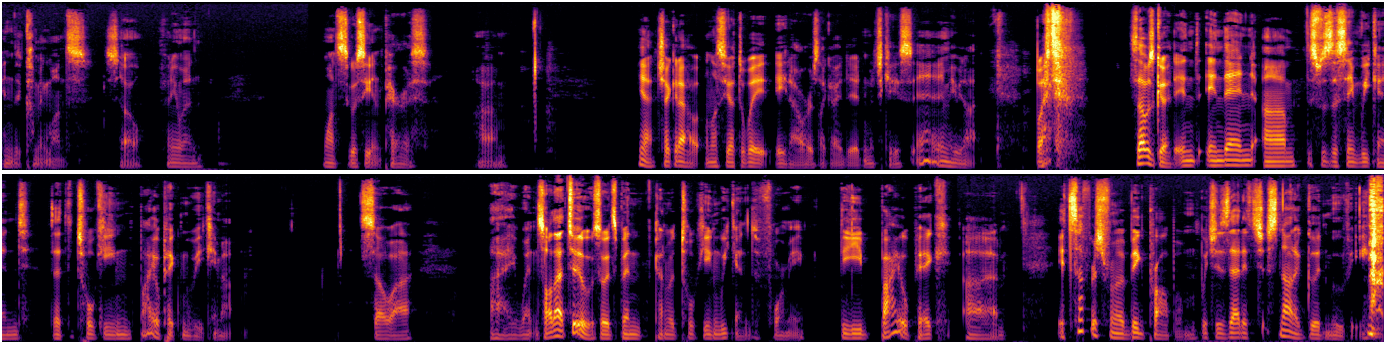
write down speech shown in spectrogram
in the coming months. So if anyone wants to go see it in Paris, um, yeah, check it out. Unless you have to wait eight hours like I did, in which case, eh, maybe not. But so that was good. And and then um, this was the same weekend that the Tolkien biopic movie came out. So uh, I went and saw that too. So it's been kind of a Tolkien weekend for me. The biopic, uh, it suffers from a big problem, which is that it's just not a good movie.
